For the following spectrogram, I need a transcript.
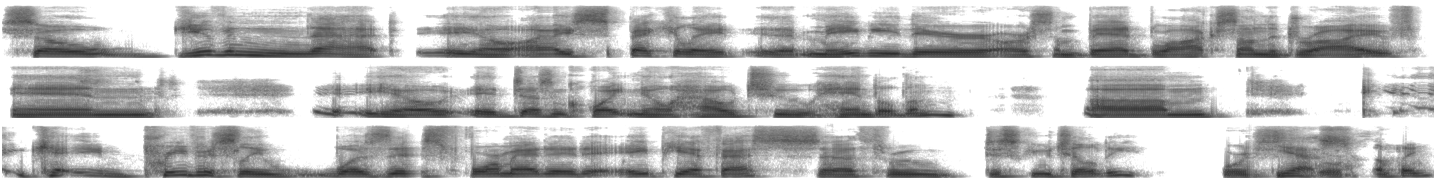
So given that, you know, I speculate that maybe there are some bad blocks on the drive, and you know, it doesn't quite know how to handle them. Um, previously, was this formatted APFS uh, through disk utility or, s- or Yes. something?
